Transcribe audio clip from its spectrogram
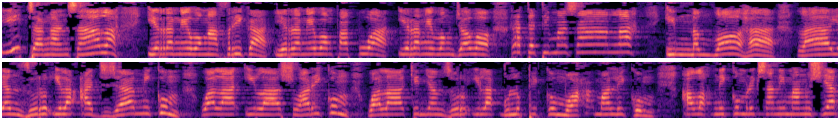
Ih jangan salah, ireng wong Afrika, ireng wong Papua, ireng wong Jawa, rada di masalah. Innallaha la yanzuru ila ajamikum wala ila suarikum walakin yanzuru ila qulubikum wa amalikum. Allah niku meriksani manusia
